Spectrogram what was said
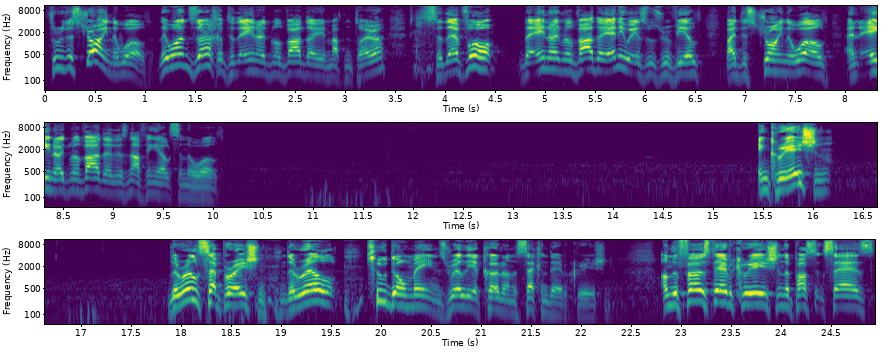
Through destroying the world. They weren't to the Einad Milvadai in Matan Torah. So therefore, the Einoid Milvada, anyways, was revealed by destroying the world, and Einoid Milvada, there's nothing else in the world. In creation, the real separation, the real two domains really occurred on the second day of creation. On the first day of creation, the Pasuk says,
